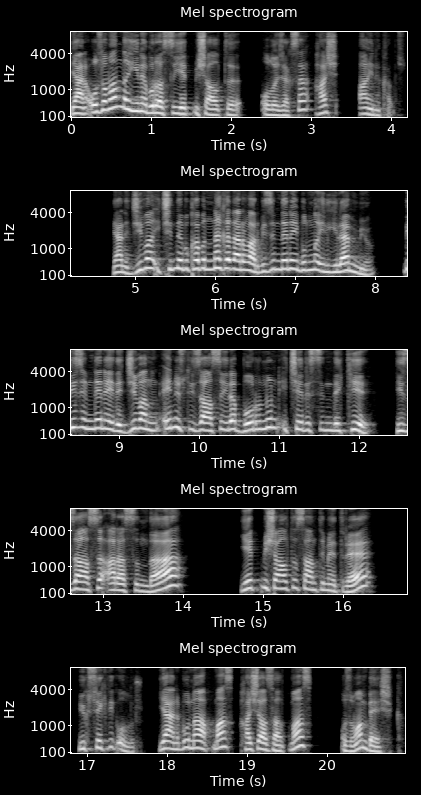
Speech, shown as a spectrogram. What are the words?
Yani o zaman da yine burası 76 olacaksa H aynı kalır. Yani civa içinde bu kabın ne kadar var? Bizim deney bununla ilgilenmiyor. Bizim deneyde civanın en üst hizasıyla borunun içerisindeki hizası arasında 76 santimetre yükseklik olur. Yani bu ne yapmaz? H'ı azaltmaz. O zaman B şık.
